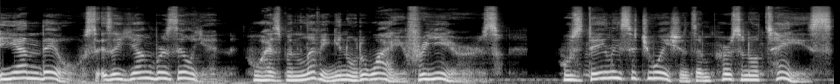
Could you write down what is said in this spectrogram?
Ian Deus is a young Brazilian who has been living in Uruguay for years, whose daily situations and personal tastes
